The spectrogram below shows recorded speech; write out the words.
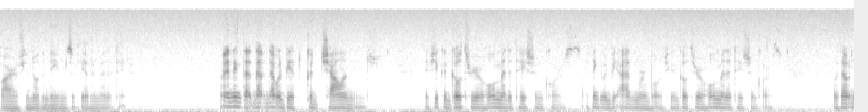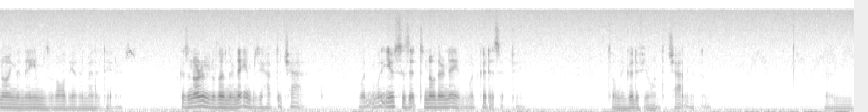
far if you know the names of the other meditators. I think that, that that would be a good challenge. If you could go through your whole meditation course, I think it would be admirable if you could go through your whole meditation course without knowing the names of all the other meditators. Because in order to learn their names, you have to chat. What, what use is it to know their name? What good is it to you? It's only good if you want to chat with them. And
